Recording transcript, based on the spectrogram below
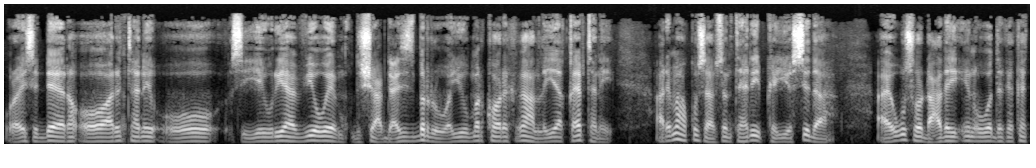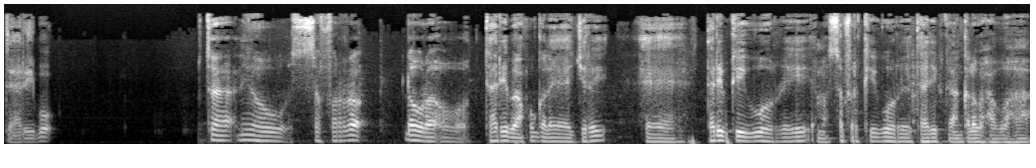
waraysi dheer oo arrintani uu siiyey wariyaha v o a muqdisho cabdicasiis barrow ayuu marka hore kaga hadlaya qaybtani arrimaha ku saabsan tahriibka iyo sida ay ugu soo dhacday inuu waddanka ka tahriibo. Niyahow safaro dhowra oo tahriib aan ku galay ayaa jiray. Tahriibkii ugu horeeyey ama safarkii ugu horeeyey tahriibka aan gala waxa uu ahaa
